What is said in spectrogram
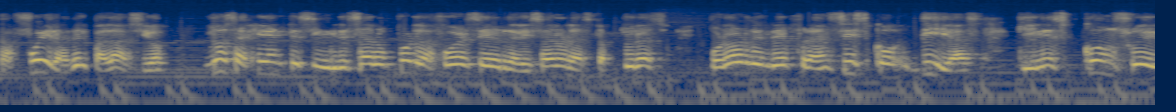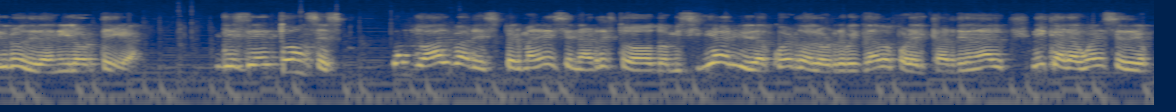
afueras del palacio, los agentes ingresaron por la fuerza y realizaron las capturas por orden de Francisco Díaz, quien es consuegro de Daniel Ortega. Desde entonces, Leopoldo Álvarez permanece en arresto domiciliario y de acuerdo a lo revelado por el cardenal nicaragüense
